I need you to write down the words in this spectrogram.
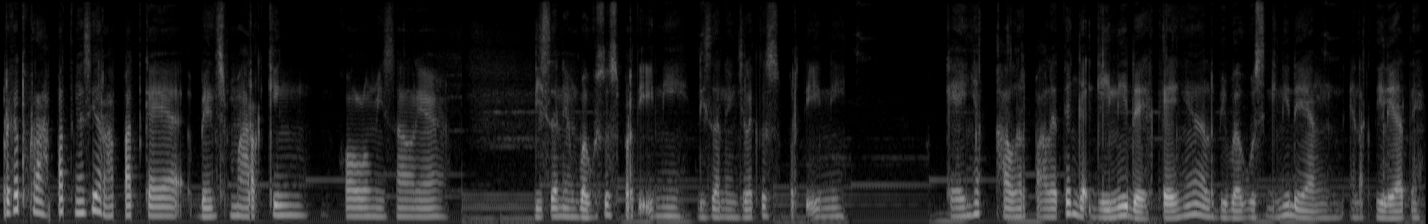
Mereka tuh rapat nggak sih? Rapat kayak benchmarking kalau misalnya desain yang bagus tuh seperti ini desain yang jelek tuh seperti ini kayaknya color palette-nya nggak gini deh. Kayaknya lebih bagus gini deh yang enak dilihatnya.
